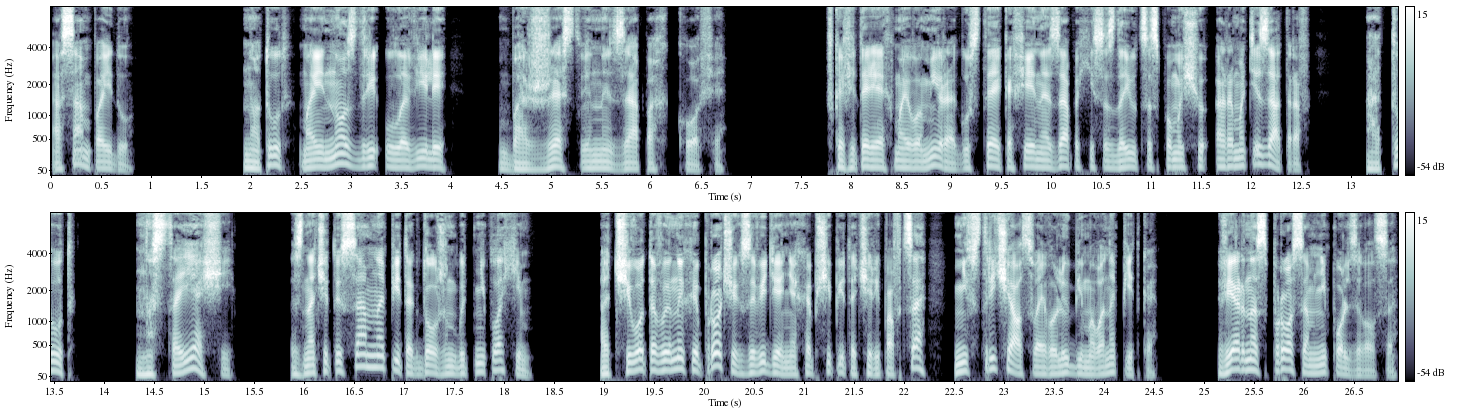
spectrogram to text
а сам пойду. Но тут мои ноздри уловили божественный запах кофе. В кафетериях моего мира густые кофейные запахи создаются с помощью ароматизаторов, а тут настоящий. Значит, и сам напиток должен быть неплохим. Отчего-то в иных и прочих заведениях общепита Череповца не встречал своего любимого напитка. Верно, спросом не пользовался.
